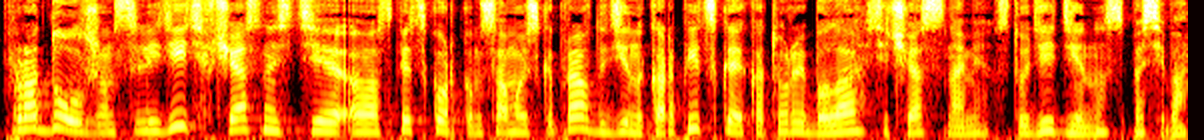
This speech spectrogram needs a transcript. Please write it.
продолжим следить, в частности, э, спецкор комсомольской правды Дина Карпицкая, которая была сейчас с нами в студии. Дина, спасибо.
